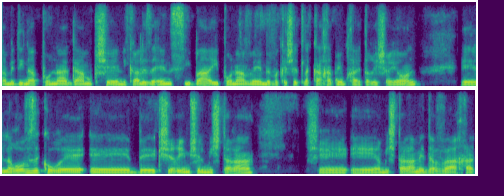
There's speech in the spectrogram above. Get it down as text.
המדינה פונה גם כשנקרא לזה אין סיבה היא פונה ומבקשת לקחת ממך את הרישיון. אה, לרוב זה קורה אה, בהקשרים של משטרה, שהמשטרה מדווחת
